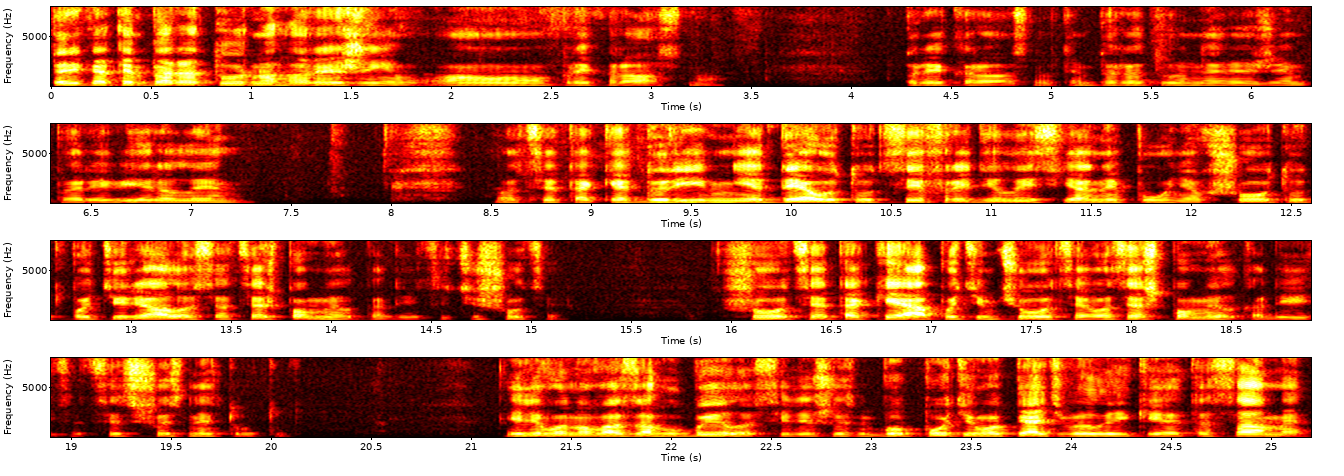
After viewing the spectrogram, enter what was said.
Переклад температурного режиму. О, прекрасно. Прекрасно. Температурний режим перевірили. Оце таке дорівнює. Де отут цифри ділись, я не поняв. Що тут потерялося? Це ж помилка, дивіться, чи що це? Що це таке, а потім чого це? Оце ж помилка, дивіться, це щось не тут. Ілі воно у вас загубилось, ілі щось, бо потім опять велике те саме,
